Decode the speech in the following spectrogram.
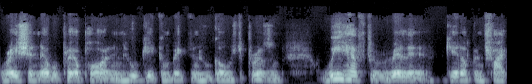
race should never play a part in who get convicted and who goes to prison. We have to really get up and fight.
